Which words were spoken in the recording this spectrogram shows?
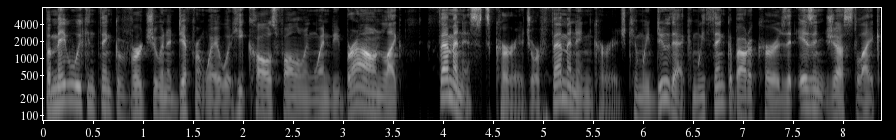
But maybe we can think of virtue in a different way. What he calls following Wendy Brown, like feminist courage or feminine courage? Can we do that? Can we think about a courage that isn't just like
